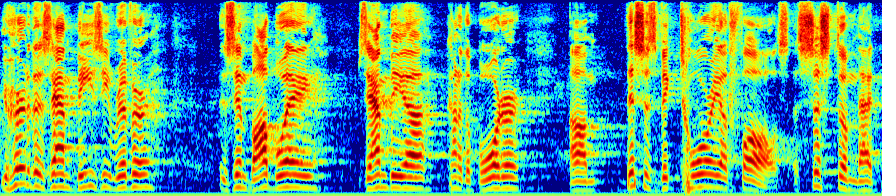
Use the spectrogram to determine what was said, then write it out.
You heard of the Zambezi River, Zimbabwe, Zambia, kind of the border. Um, this is Victoria Falls, a system that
